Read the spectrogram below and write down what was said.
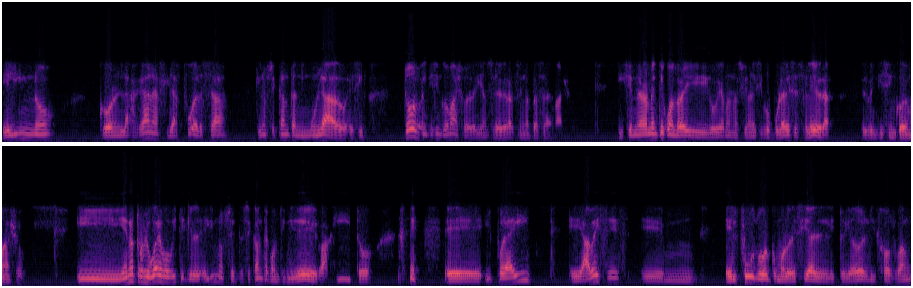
el himno con las ganas y la fuerza que no se canta en ningún lado. Es decir, todos los 25 de mayo deberían celebrarse en la Plaza de Mayo y generalmente cuando hay gobiernos nacionales y populares se celebra el 25 de mayo. Y en otros lugares vos viste que el, himno se, se, canta con timidez, bajito, eh, y por ahí eh, a veces em, el fútbol, como lo decía el historiador Elite Hosbaum,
